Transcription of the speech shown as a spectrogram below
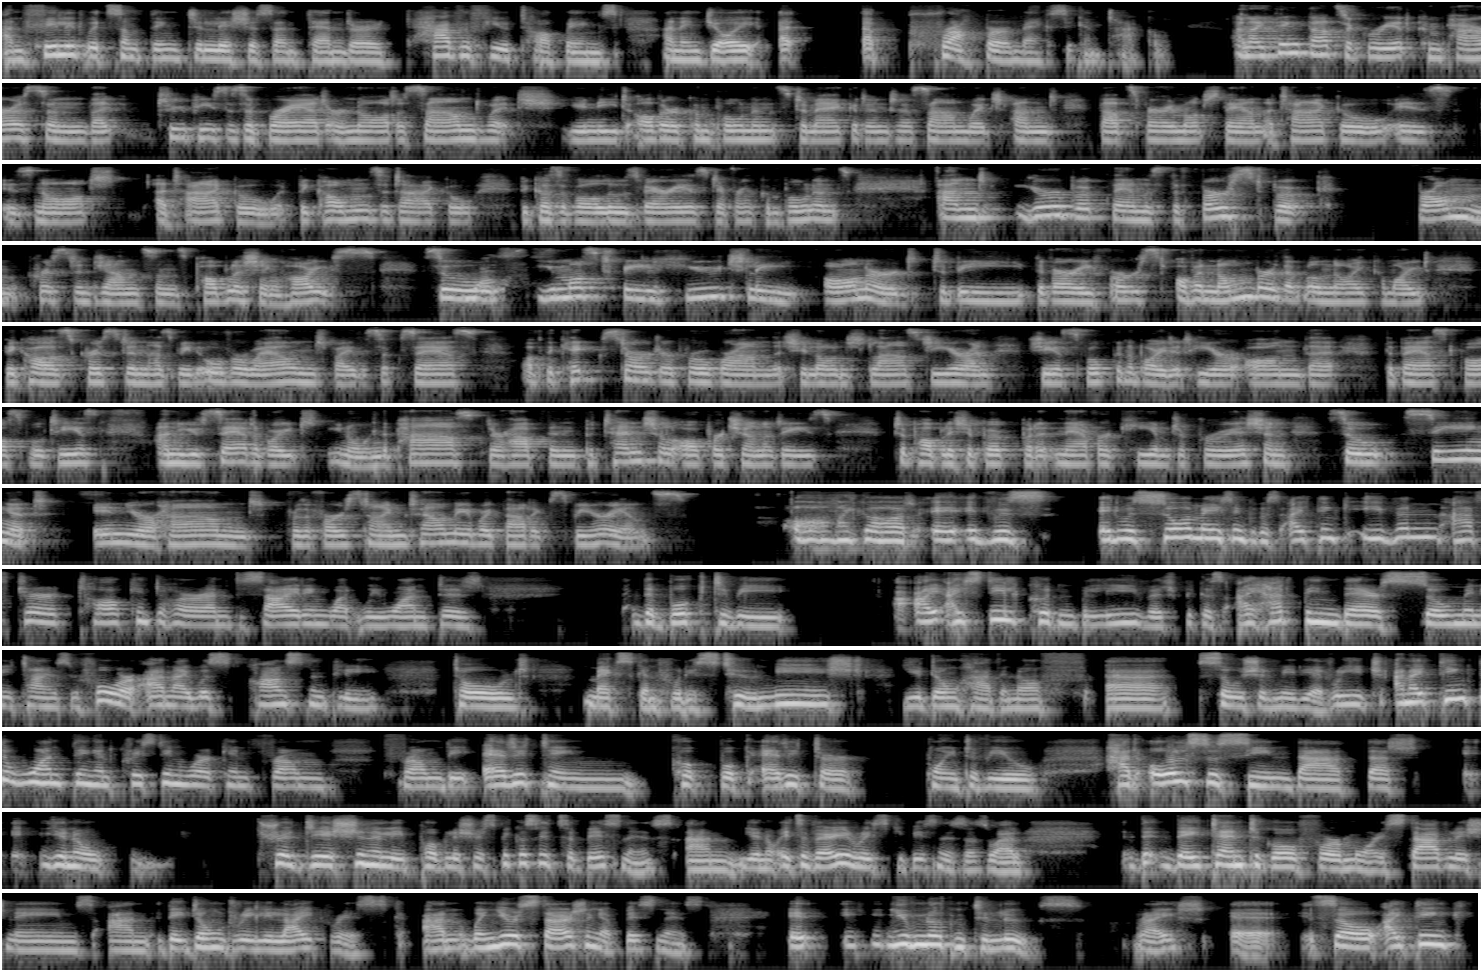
and fill it with something delicious and tender, have a few toppings and enjoy a, a proper Mexican taco. And I think that's a great comparison that two pieces of bread are not a sandwich. You need other components to make it into a sandwich. And that's very much then a taco is is not a taco. It becomes a taco because of all those various different components. And your book then was the first book from Kristin Jensen's publishing house. So yes. you must feel hugely honoured to be the very first of a number that will now come out because Kristin has been overwhelmed by the success of the Kickstarter program that she launched last year, and she has spoken about it here on the the best possible taste. And you've said about you know in the past there have been potential opportunities to publish a book, but it never came to fruition. So seeing it in your hand for the first time. Tell me about that experience. Oh my God. It, it, was it was so amazing because I think even after talking to her and deciding what we wanted the book to be, I, I still couldn't believe it because I had been there so many times before and I was constantly told Mexican food is too niche you don't have enough uh, social media reach. And I think the one thing, and Christine working from from the editing cookbook editor point of view, had also seen that that you know traditionally publishers because it's a business and you know it's a very risky business as well they tend to go for more established names and they don't really like risk and when you're starting a business it, you've nothing to lose right? Uh, so I think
